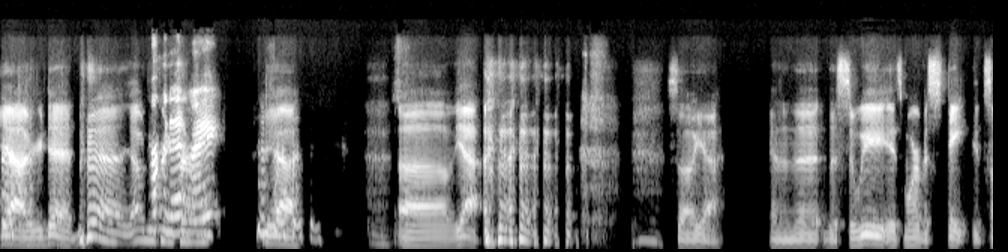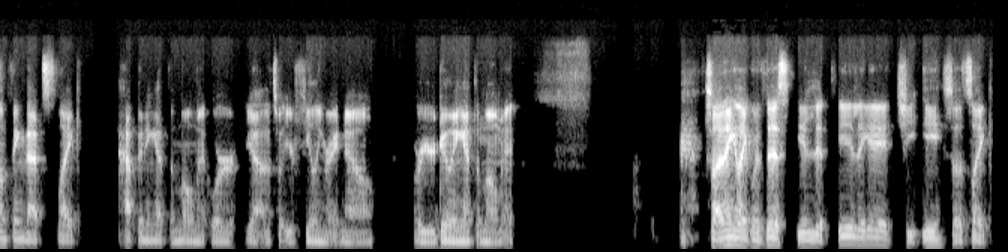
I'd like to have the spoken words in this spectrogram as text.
Yeah, if you're dead. That would be pretty Permanent, right? Yeah. um yeah so yeah. And then the the sui it's more of a state. It's something that's like happening at the moment or yeah that's what you're feeling right now or you're doing at the moment. So i think like with this il- ilege chi so it's like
